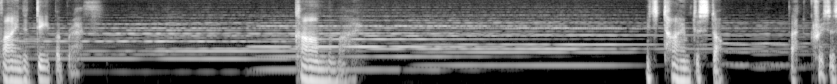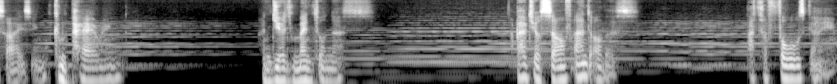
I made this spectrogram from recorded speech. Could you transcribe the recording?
Find a deeper breath. Calm the mind. It's time to stop that criticizing, comparing, and judgmentalness about yourself and others. That's a fool's game.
